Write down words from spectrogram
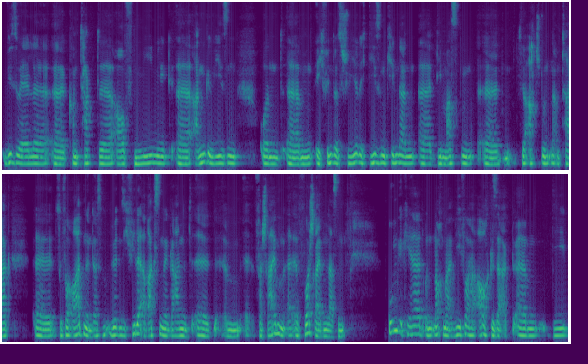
visuelle äh, Kontakte, auf Mimik äh, angewiesen. Und ähm, ich finde es schwierig, diesen Kindern äh, die Masken äh, für acht Stunden am Tag äh, zu verordnen. Das würden sich viele Erwachsene gar nicht äh, ähm, verschreiben, vorschreiben lassen. Umgekehrt und nochmal, wie vorher auch gesagt, ähm, die,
